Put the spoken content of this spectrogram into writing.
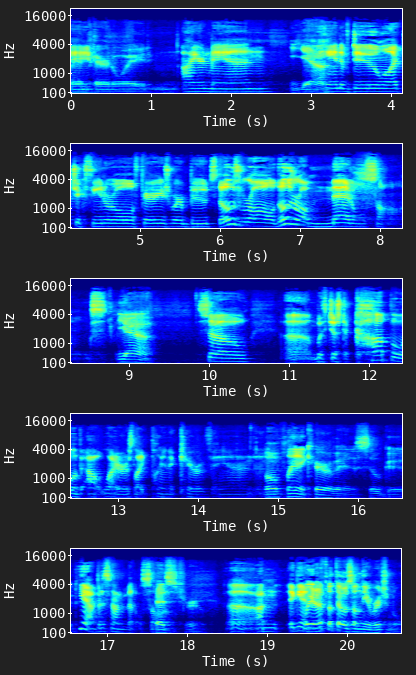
and Paranoid. Iron Man, Yeah. Hand of Doom, Electric Funeral, Fairies Wear Boots. Those were all those are all metal songs. Yeah. So, um, with just a couple of outliers like Planet Caravan. And, Oh, Planet Caravan is so good. Yeah, but it's not a metal song. That's true. uh, I'm again. Wait, I thought that was on the original,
